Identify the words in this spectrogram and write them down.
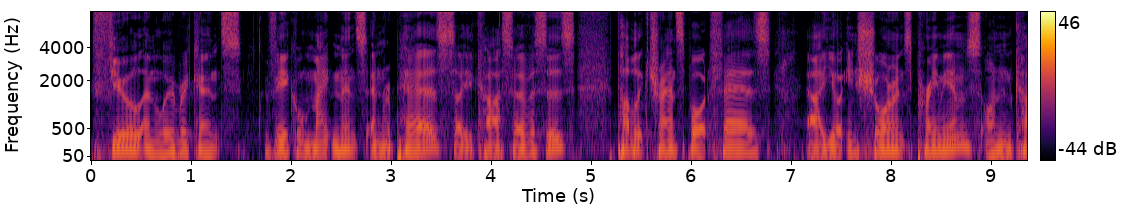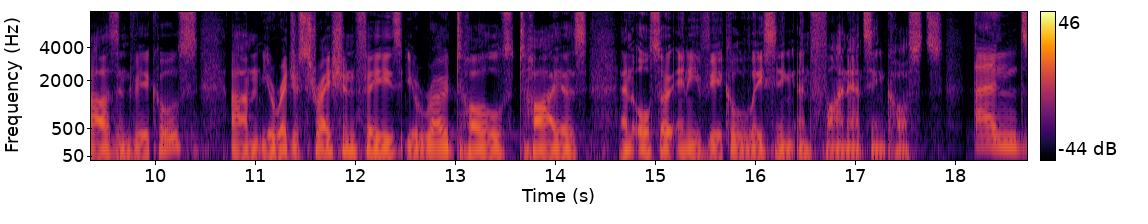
Fuel and lubricants, vehicle maintenance and repairs, so your car services, public transport fares, uh, your insurance premiums on cars and vehicles, um, your registration fees, your road tolls, tyres, and also any vehicle leasing and financing costs. And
